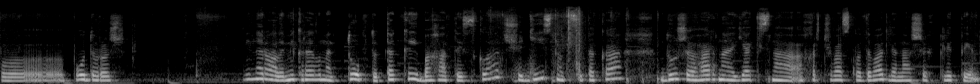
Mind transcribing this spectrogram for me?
в е, подорож. Мінерали, мікроелемент, тобто такий багатий склад, що дійсно це така дуже гарна, якісна харчова складова для наших клітин.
